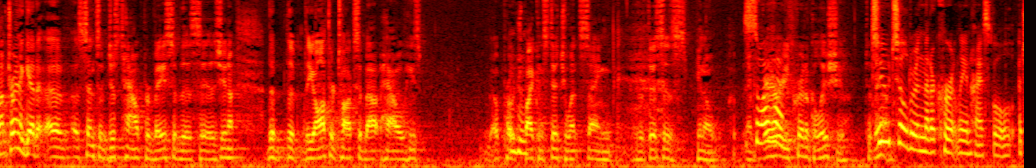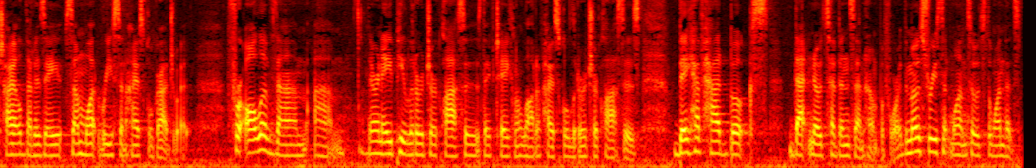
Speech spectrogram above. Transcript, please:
I'm trying to get a, a, sense of just how pervasive this is. You know, the the, the author talks about how he's approached mm-hmm. by constituents saying that this is you know a so very critical issue. To two them. children that are currently in high school, a child that is a somewhat recent high school graduate for all of them, um, they're in AP literature classes. They've taken a lot of high school literature classes. They have had books that notes have been sent home before. The most recent one, so it's the one that's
